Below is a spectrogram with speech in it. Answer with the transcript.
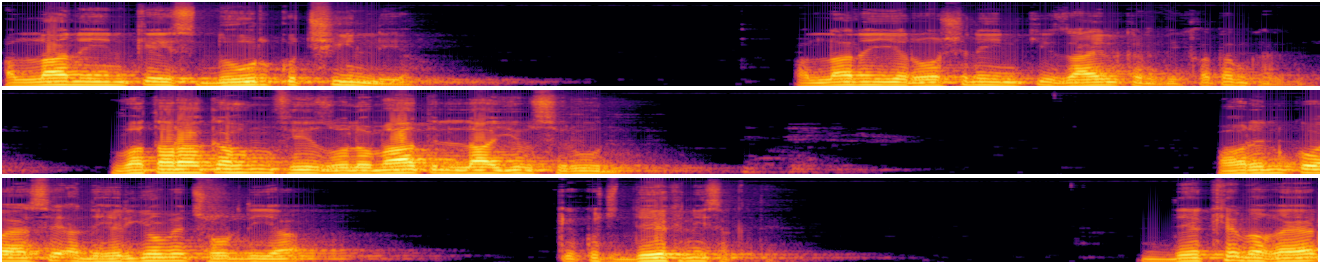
اللہ نے ان کے اس نور کو چھین لیا۔ اللہ نے یہ روشنی ان کی زائل کر دی، ختم کر دی۔ وطرا کہ فی ظلمات اللہ یب سرون اور ان کو ایسے اندھیریوں میں چھوڑ دیا کہ کچھ دیکھ نہیں سکتے۔ دیکھے بغیر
